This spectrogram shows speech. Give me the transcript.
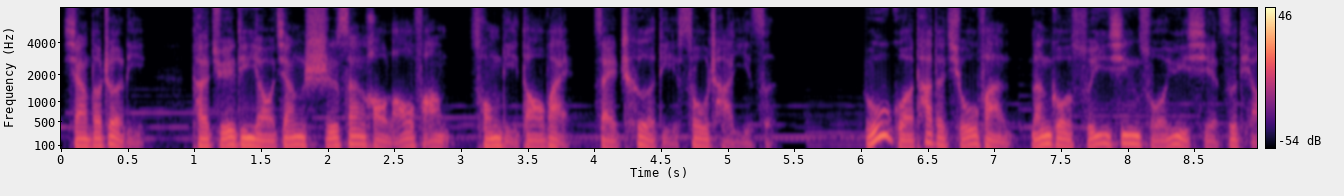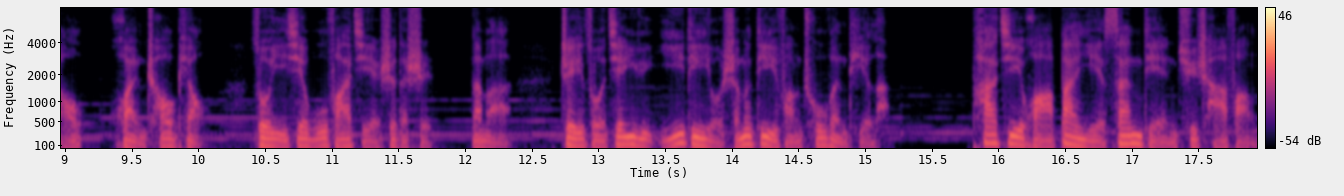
想到这里。他决定要将十三号牢房从里到外再彻底搜查一次。如果他的囚犯能够随心所欲写字条、换钞票、做一些无法解释的事，那么这座监狱一定有什么地方出问题了。他计划半夜三点去查房。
